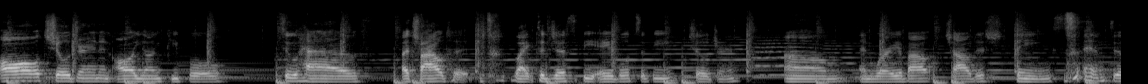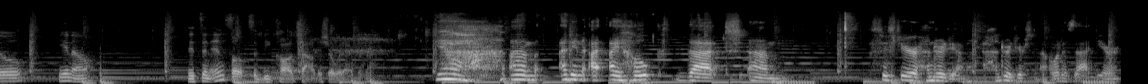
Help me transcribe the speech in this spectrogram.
all children and all young people to have a childhood, like to just be able to be children um, and worry about childish things until, you know, it's an insult to be called childish or whatever. Yeah. Um, I mean, I, I hope that um, 50 or 100, like 100 years from now, what is that year?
